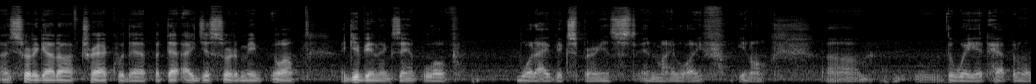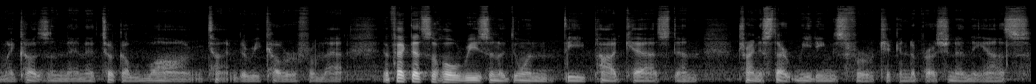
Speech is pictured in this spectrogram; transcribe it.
I sort of got off track with that, but that I just sort of made. Well, I give you an example of what I've experienced in my life, you know, um, the way it happened with my cousin, and it took a long time to recover from that. In fact, that's the whole reason of doing the podcast and trying to start meetings for kicking depression in the ass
